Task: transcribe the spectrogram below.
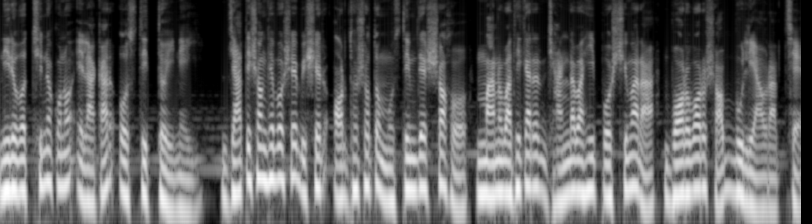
নিরবচ্ছিন্ন কোনো এলাকার অস্তিত্বই নেই। জাতিসংঘে বসে বিশ্বের অর্ধশত মুসলিমদের সহ মানবাধিকারের ঝান্ডাবাহী পশ্চিমারা বড় বড় সব বুলি আওড়াচ্ছে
